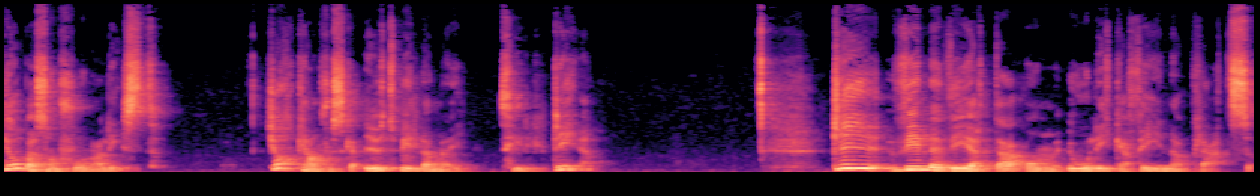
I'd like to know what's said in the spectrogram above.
jobba som journalist. Jag kanske ska utbilda mig till det. Du ville veta om olika fina platser.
